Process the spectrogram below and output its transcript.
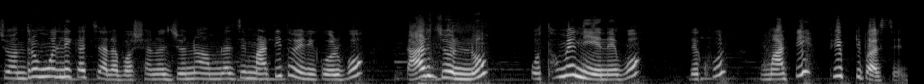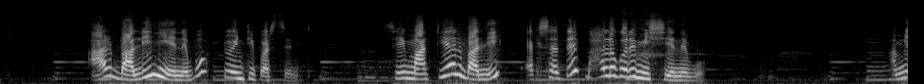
চন্দ্রমল্লিকার চারা বসানোর জন্য আমরা যে মাটি তৈরি করব, তার জন্য প্রথমে নিয়ে নেব, দেখুন, মাটি ফিফটি পারসেন্ট আর বালি নিয়ে নেব টোয়েন্টি পারসেন্ট সেই মাটি আর বালি একসাথে ভালো করে মিশিয়ে নেব। আমি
